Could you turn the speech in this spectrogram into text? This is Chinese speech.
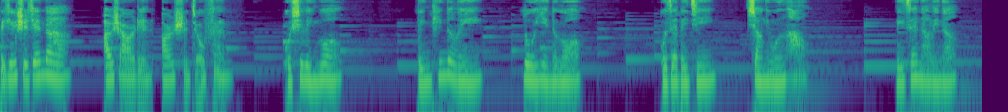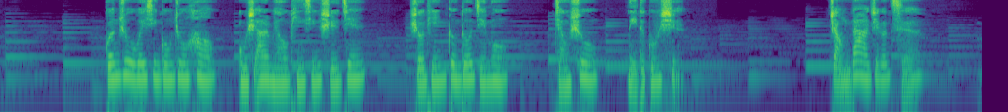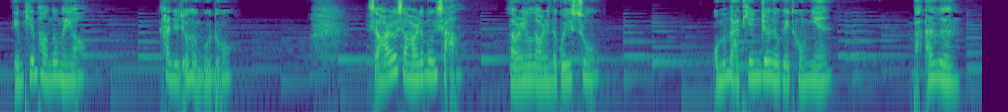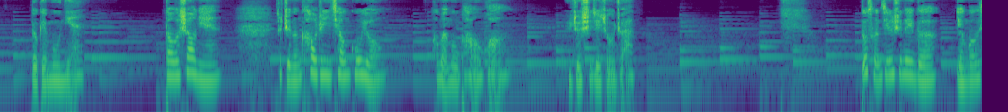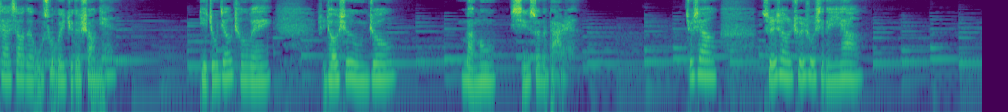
北京时间的二十二点二十九分，我是林洛，聆听的林，落叶的落。我在北京向你问好，你在哪里呢？关注微信公众号“五十二秒平行时间”，收听更多节目，讲述你的故事。长大这个词。连偏旁都没有，看着就很孤独。小孩有小孩的梦想，老人有老人的归宿。我们把天真留给童年，把安稳留给暮年。到了少年，就只能靠着一腔孤勇和满目彷徨，与这世界周转。都曾经是那个。阳光下笑的无所畏惧的少年，也终将成为人潮汹涌中满目心酸的大人。就像村上春树写的一样，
